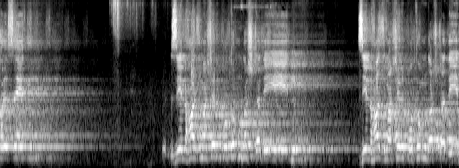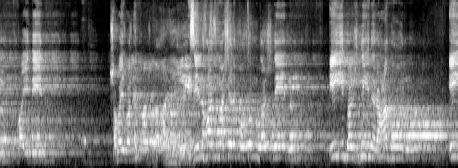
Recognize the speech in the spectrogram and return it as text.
করেছেন, জিলহজ মাসের প্রথম 10টা দিন। জিলহজ মাসের প্রথম 10টা দিন কয় দিন? সবাই বলেন। জিলহজ মাসের প্রথম 10 দিন। এই 10 দিনের আমল এই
